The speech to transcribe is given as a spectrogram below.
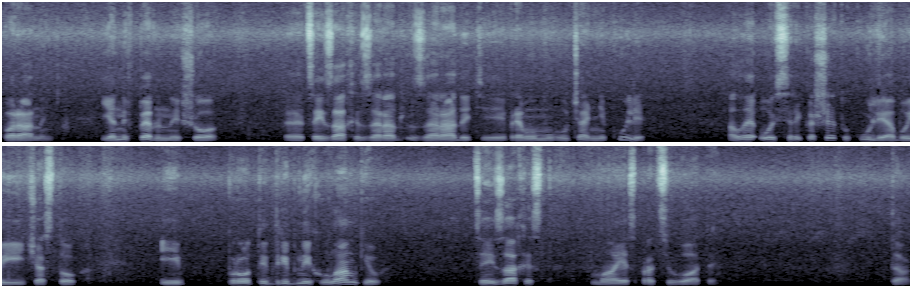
поранень. Я не впевнений, що е, цей захист зарадить е, прямому влучанні кулі, але ось рикошету кулі або її часток. І проти дрібних уламків цей захист має спрацювати. Так.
